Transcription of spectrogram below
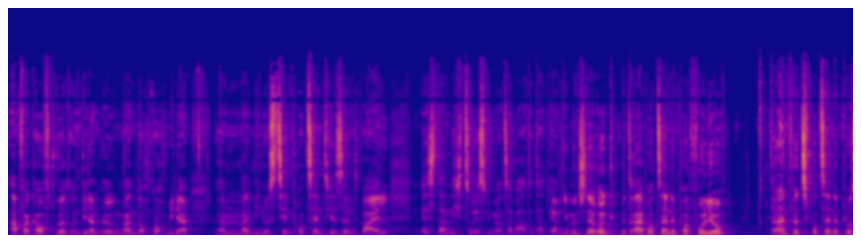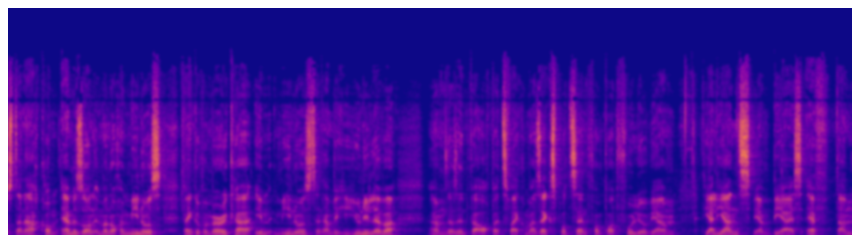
abverkauft wird und wir dann irgendwann doch noch wieder ähm, mal minus 10% hier sind, weil es dann nicht so ist, wie man es erwartet hat. Wir haben die Münchner Rück mit 3% im Portfolio. 43% im Plus. Danach kommen Amazon immer noch im Minus, Bank of America im Minus. Dann haben wir hier Unilever ähm, da sind wir auch bei 2,6% vom Portfolio. Wir haben die Allianz, wir haben BASF, dann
